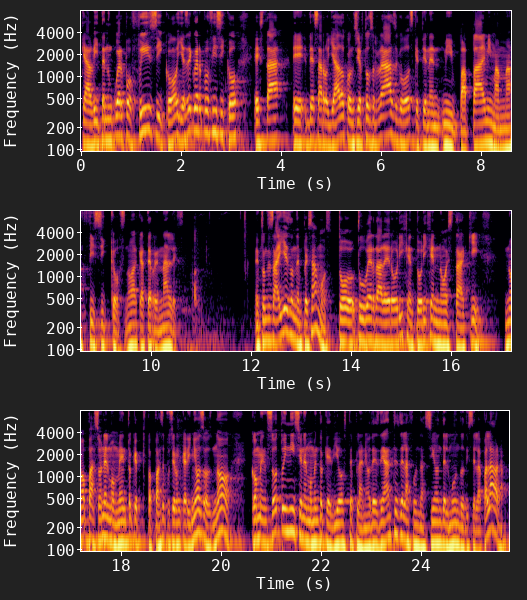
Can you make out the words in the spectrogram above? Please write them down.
que habita en un cuerpo físico y ese cuerpo físico está eh, desarrollado con ciertos rasgos que tienen mi papá y mi mamá físicos. ¿no? Acá terrenales. Entonces ahí es donde empezamos. Tu, tu, verdadero origen, tu origen no está aquí. No pasó en el momento que tus papás se pusieron cariñosos. No, comenzó tu inicio en el momento que Dios te planeó, desde antes de la fundación del mundo, dice la palabra.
